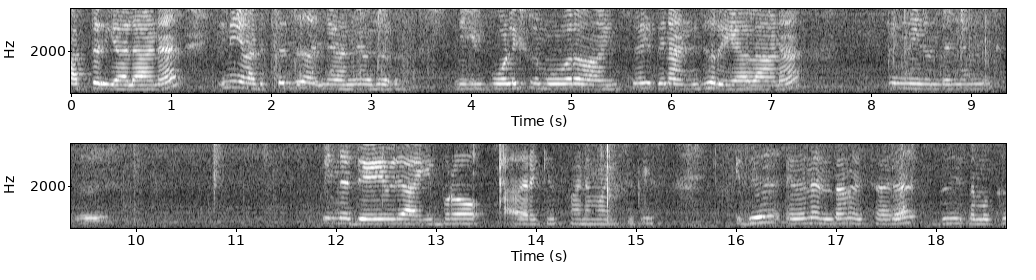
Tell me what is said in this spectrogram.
പത്ത് റിയാലാണ്. ഇനി അടുത്തത് ഞാൻ ഒരു നെയിൽ പോളിഷ് റിമൂവർ വാങ്ങിച്ച് ഇതിന് അഞ്ച് റിയാലാണ് പിന്നെ ഇതെന്താ ഞാൻ പിന്നെ ഇതേ ഒരു ഐബ്രോ വരയ്ക്കുന്ന സാധനം വാങ്ങിച്ചു കേസ് ഇത് ഇതിന് എന്താണെന്ന് വെച്ചാൽ ഇത് നമുക്ക്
